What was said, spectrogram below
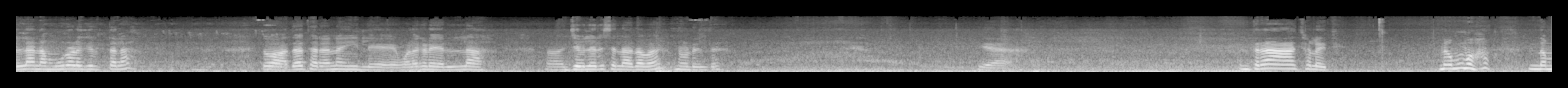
ಎಲ್ಲ ನಮ್ಮ ಊರೊಳಗೆ ಇರ್ತಲ್ಲ ಸೊ ಅದೇ ಥರನೇ ಇಲ್ಲಿ ಒಳಗಡೆ ಎಲ್ಲ ಜ್ಯುವೆಲರೀಸ್ ಎಲ್ಲ ಅದಾವ ನೋಡ್ರಿ ಯಾ ಒಂಥರ ಚಲೋ ಐತಿ. ನಮ್ಮ ನಮ್ಮ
